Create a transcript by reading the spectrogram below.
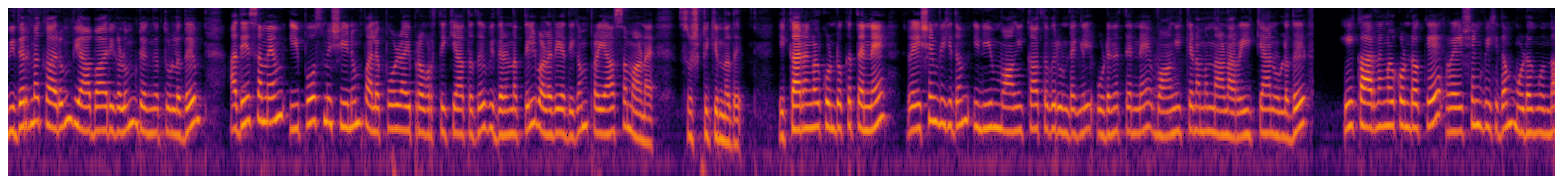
വിതരണക്കാരും വ്യാപാരികളും രംഗത്തുള്ളത്. അതേസമയം ഇ പോസ് മെഷീനും പലപ്പോഴായി പ്രവർത്തിക്കാത്തത് വിതരണത്തിൽ വളരെയധികം പ്രയാസമാണ് സൃഷ്ടിക്കുന്നത്. ഇക്കാരണങ്ങൾ കൊണ്ടൊക്കെ തന്നെ റേഷൻ വിഹിതം ഇനിയും വാങ്ങിക്കാത്തവരുണ്ടെങ്കിൽ ഉടനെ തന്നെ വാങ്ങിക്കണമെന്നാണ് അറിയിക്കാനുള്ളത്. ഈ കാരണങ്ങൾ കൊണ്ടൊക്കെ റേഷൻ വിഹിതം മുടങ്ങുന്ന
